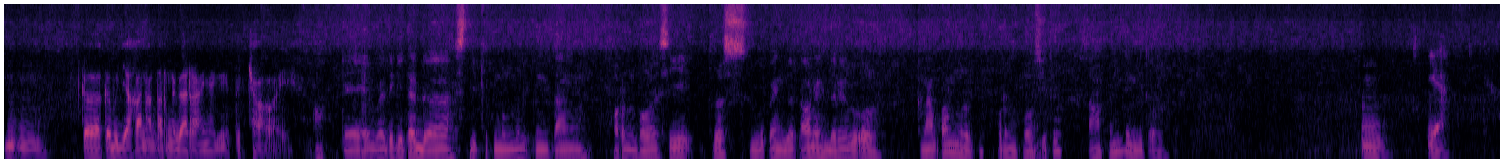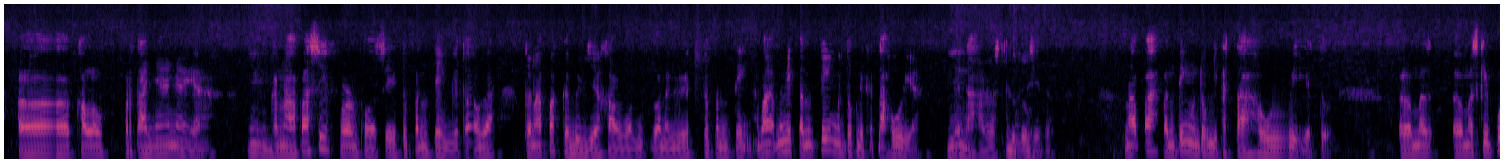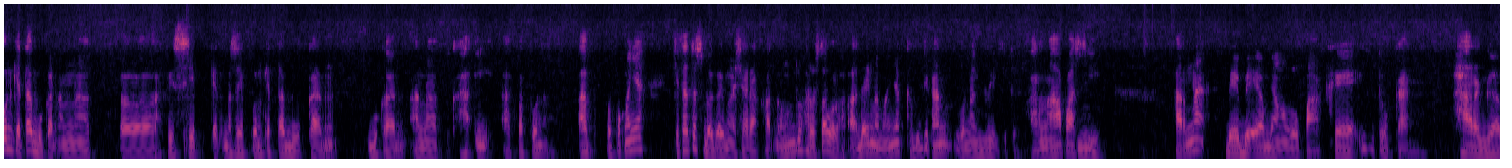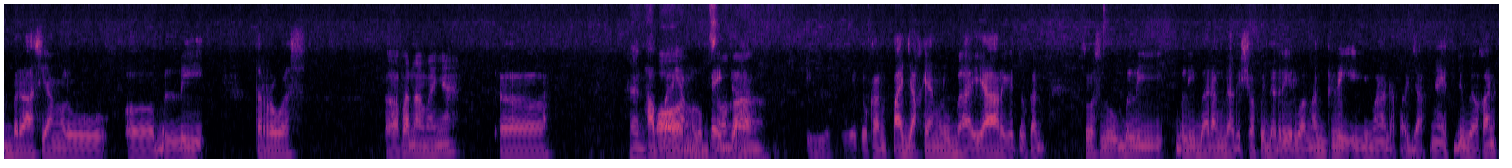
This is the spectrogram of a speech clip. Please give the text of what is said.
mm -mm. ke kebijakan antar negaranya gitu coy oke berarti kita udah sedikit mengulik tentang foreign policy terus gue pengen gue tahu nih dari lu Ul kenapa menurut lu foreign policy itu sangat penting gitu Ul Hmm, ya. Eh, kalau pertanyaannya ya, hmm. kenapa sih foreign policy itu penting gitu? Enggak, kenapa kebijakan luar, negeri itu penting? Apa ini penting untuk diketahui ya? Hmm, Kita harus tahu betul. di situ. Kenapa penting untuk diketahui gitu? Eh, mes- eh, meskipun kita bukan anak eh, fisip, meskipun kita bukan bukan anak HI apa pun, ap- pokoknya kita tuh sebagai masyarakat umum tuh harus tahu lah ada yang namanya kebijakan luar negeri gitu. Karena apa sih? Karena BBM yang lu pakai gitu kan, harga beras yang lu eh, beli, terus apa namanya? Eh, handphone yang lu pegang. Iya, gitu kan. Pajak yang lu bayar gitu kan. Terus lu beli beli barang dari Shopee dari luar negeri gimana ada pajaknya. Itu juga kan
